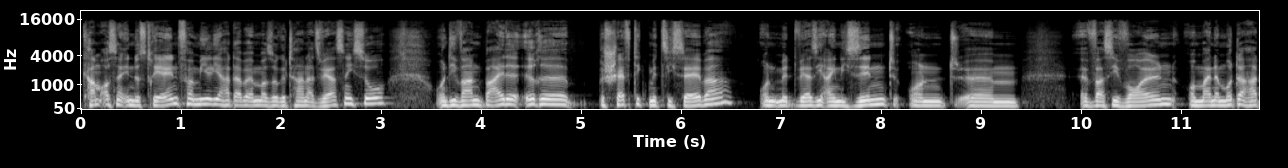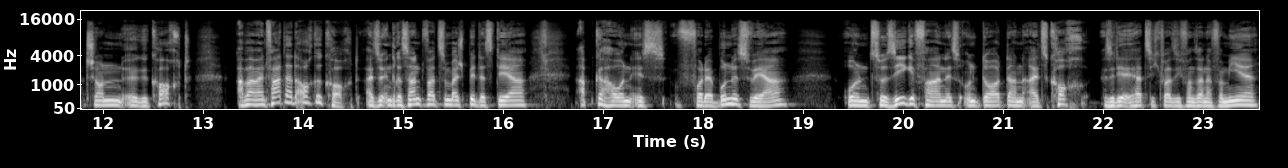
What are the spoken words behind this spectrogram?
kam aus einer industriellen Familie, hat aber immer so getan, als wäre es nicht so. Und die waren beide irre beschäftigt mit sich selber und mit wer sie eigentlich sind und ähm, was sie wollen. Und meine Mutter hat schon äh, gekocht, aber mein Vater hat auch gekocht. Also interessant war zum Beispiel, dass der abgehauen ist vor der Bundeswehr und zur See gefahren ist und dort dann als Koch, also der hat sich quasi von seiner Familie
